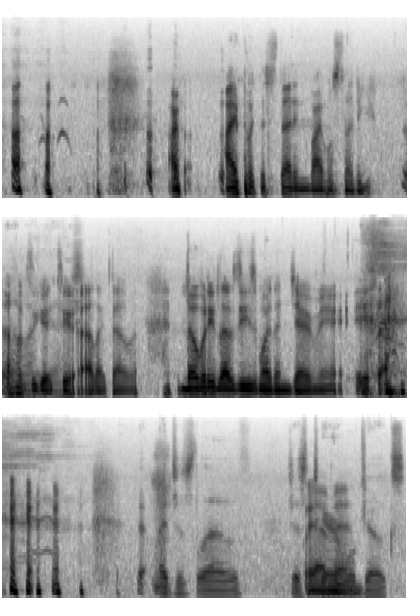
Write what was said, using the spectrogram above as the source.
I I put the stud in Bible study. That Oh one's my good too. I like that one. Nobody loves these more than Jeremy. It's- I just love just Yeah, terrible man. jokes.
